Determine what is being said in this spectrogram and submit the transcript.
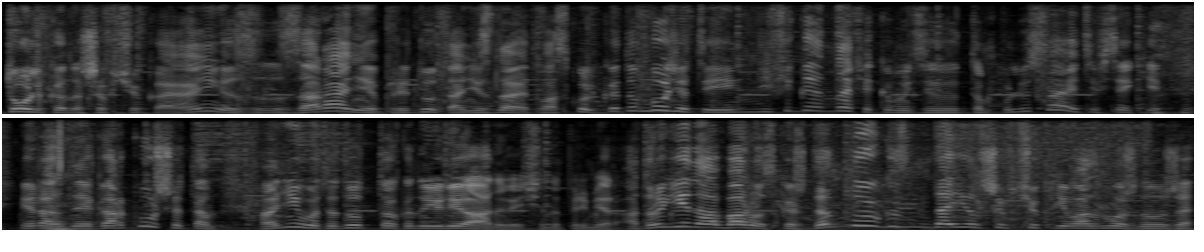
только на Шевчука, они заранее придут, они знают, во сколько это будет, и нифига нафиг им эти там полюса эти всякие, и разные горкуши там, они вот идут только на Юлиановича, например. А другие наоборот скажут, да ну, надоел Шевчук, невозможно уже,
